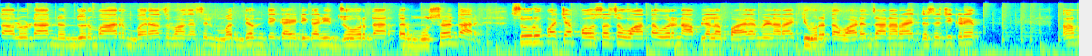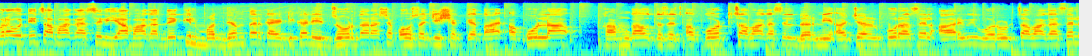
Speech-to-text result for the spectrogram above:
तालोडा नंदुरबार बराच भाग असेल. मध्यम ते काही ठिकाणी जोरदार तर मुसळधार स्वरूपाच्या पावसाचं वातावरण आपल्याला पाहायला मिळणार आहे. तीव्रता वाढत जाणार आहे. तसेच इकडे अमरावतीचा भाग असेल या भागात देखील मध्यम तर काही ठिकाणी जोरदार अशा पावसाची शक्यता आहे. अकोला खामगाव तसेच अकोटचा भाग असेल धरणी अचलपूर असेल आर्वी वरुडचा भाग असेल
